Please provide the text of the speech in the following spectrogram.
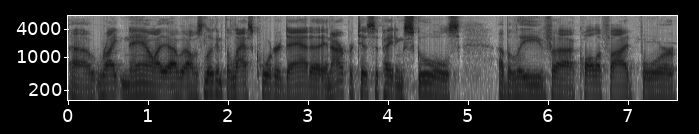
Uh, right now, I, I was looking at the last quarter data, and our participating schools, I believe, uh, qualified for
